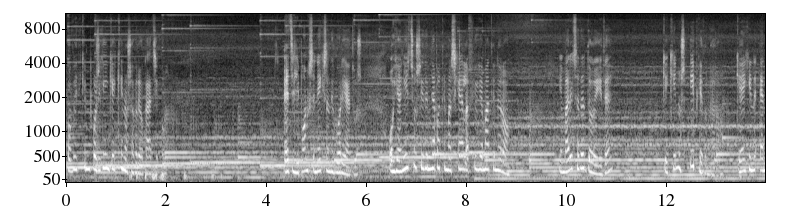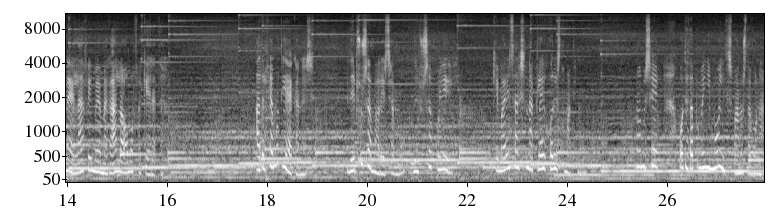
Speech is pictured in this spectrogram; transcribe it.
Φοβήθηκε μήπως γίνει και εκείνος αγριοκάτσικο. Έτσι λοιπόν συνέχισαν την πορεία τους. Ο Γιαννίτσο είδε μια πατημασιά ελαφιού γεμάτη νερό. Η Μαρίτσα δεν το είδε και εκείνος ήπια το νερό και έγινε ένα ελάφι με μεγάλα όμορφα κέρατα. Αδελφέ μου, τι έκανες; Δίψουσα, Μαρίτσα μου, δίψουσα πολύ. Και η Μαρίτσα άρχισε να κλαίει χωρίς το μάτι μου. Νόμισε ότι θα απομείνει μόνη της πάνω στα βουνά.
